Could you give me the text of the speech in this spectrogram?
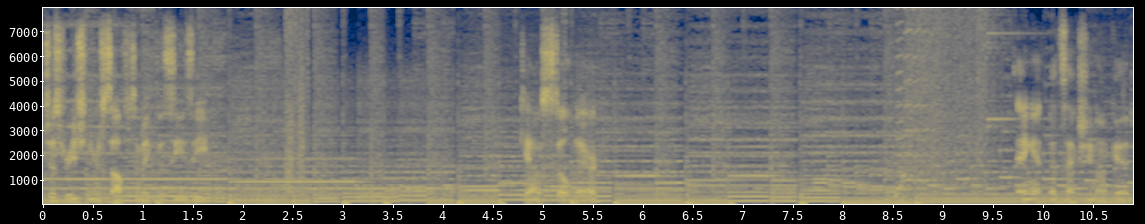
Just Regen yourself to make this easy. Gau's still there. Dang it, that's actually not good.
